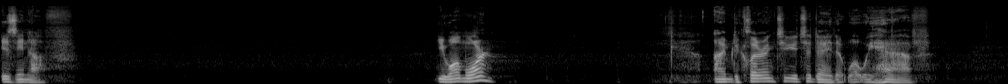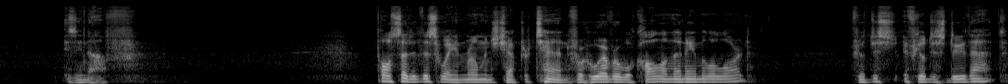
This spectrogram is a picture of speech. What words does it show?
is enough. You want more? I'm declaring to you today that what we have is enough. Paul said it this way in Romans chapter 10 For whoever will call on the name of the Lord If you'll just, if you'll just do that,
